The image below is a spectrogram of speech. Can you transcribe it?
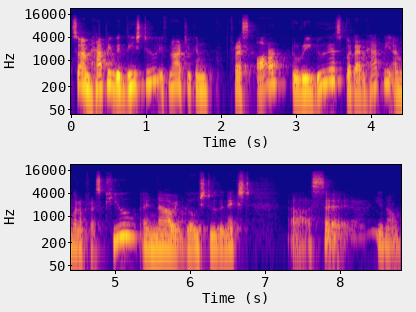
so I'm happy with these two. If not, you can press R to redo this, but I'm happy. I'm gonna press Q and now it goes to the next, uh, you know,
